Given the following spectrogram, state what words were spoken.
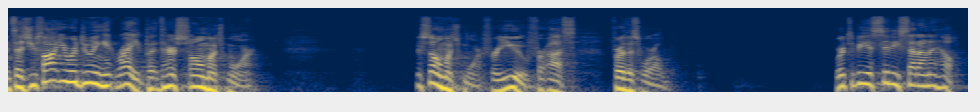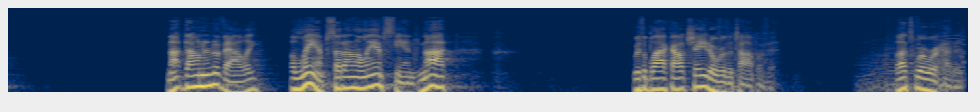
and says, You thought you were doing it right, but there's so much more. There's so much more for you, for us, for this world. We're to be a city set on a hill, not down in a valley, a lamp set on a lampstand, not with a blackout shade over the top of it. That's where we're headed.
